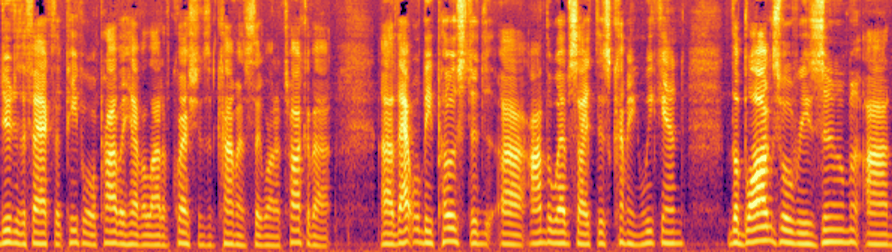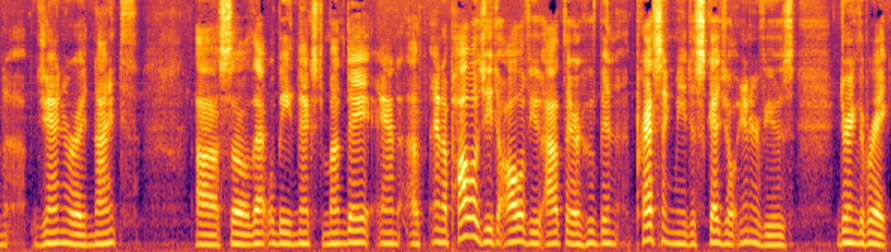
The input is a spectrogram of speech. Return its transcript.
due to the fact that people will probably have a lot of questions and comments they want to talk about. Uh, that will be posted uh, on the website this coming weekend. The blogs will resume on January 9th. Uh, so that will be next Monday. And uh, an apology to all of you out there who've been pressing me to schedule interviews during the break.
